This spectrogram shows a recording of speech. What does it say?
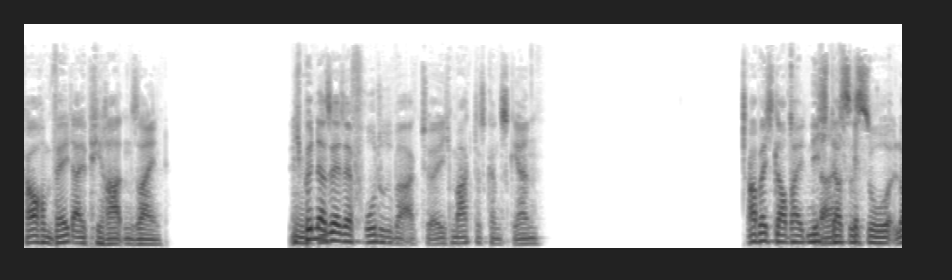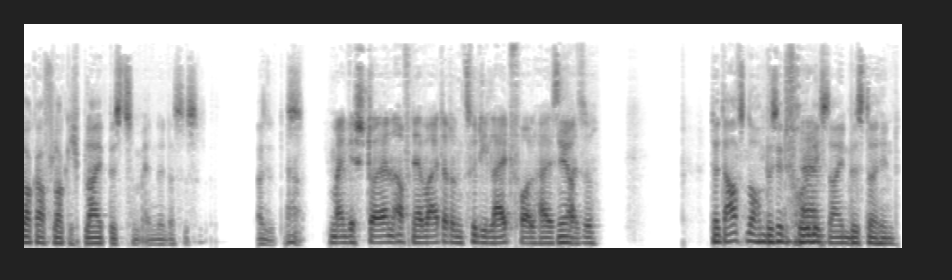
kann auch im Weltall Piraten sein. Ich mhm. bin da mhm. sehr, sehr froh drüber aktuell. Ich mag das ganz gern. Aber ich glaube halt nicht, ja, dass es so locker flockig bleibt bis zum Ende. Das ist, also das. Ja. Ich meine, wir steuern auf eine Erweiterung zu, die Lightfall heißt, ja. also. Da darf es noch ein bisschen fröhlich ähm, sein bis dahin.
